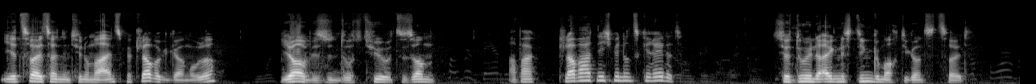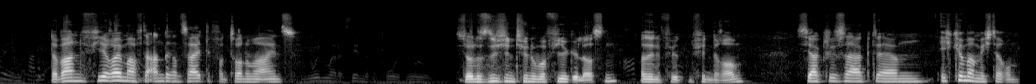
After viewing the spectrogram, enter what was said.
Ihr zwei seid in Tür Nummer 1 mit Clover gegangen, oder? Ja, wir sind durch die Tür zusammen. Aber Clover hat nicht mit uns geredet. Sie hat nur ihr eigenes Ding gemacht die ganze Zeit. Da waren vier Räume auf der anderen Seite von Tor Nummer 1. Sie hat uns nicht in Tür Nummer 4 gelassen, also in den vierten, vierten Raum. Sie hat gesagt, ähm, ich kümmere mich darum.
